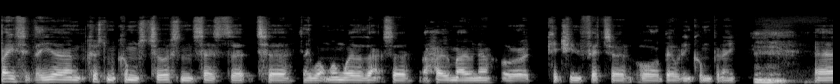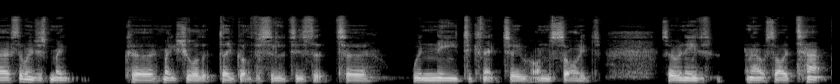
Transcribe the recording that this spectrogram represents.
basically, um, customer comes to us and says that uh, they want one, whether that's a, a, homeowner or a kitchen fitter or a building company. Mm-hmm. Uh, so we just make uh, make sure that they've got the facilities that uh, we need to connect to on site. So we need an outside tap.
